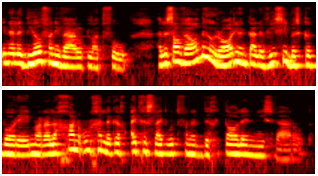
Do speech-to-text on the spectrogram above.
en hulle deel van die wêreld laat voel. Hulle sal wel nou radio en televisie beskikbaar hê, maar hulle gaan ongelukkig uitgesluit word van 'n digitale nuuswêreld.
